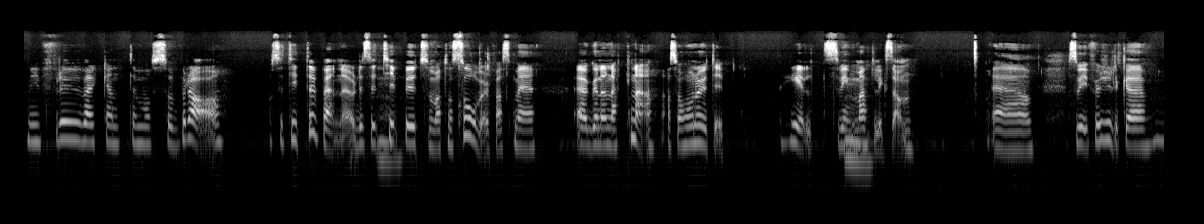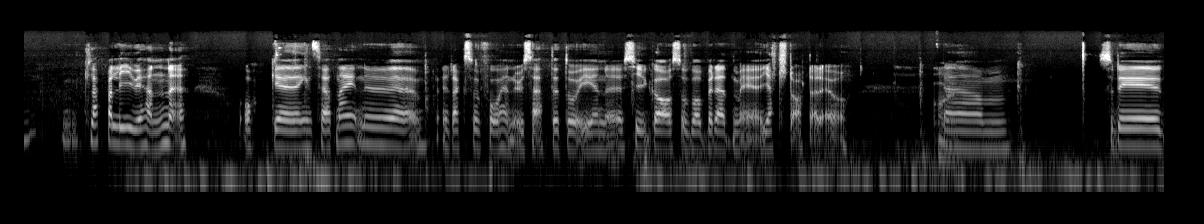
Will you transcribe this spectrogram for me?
min fru verkar inte må så bra. Och så tittar vi på henne och det ser mm. typ ut som att hon sover fast med ögonen öppna. Alltså hon har ju typ helt svimmat mm. liksom. Uh, så vi försöker klappa liv i henne och uh, inse att nej, nu uh, är det dags att få henne ur sätet och ge henne syrgas och vara beredd med hjärtstartare. Och, um, så det,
